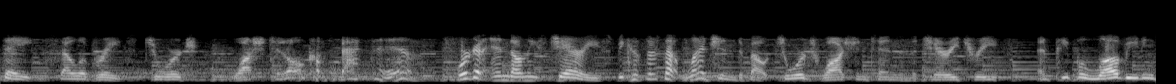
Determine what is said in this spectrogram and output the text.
state celebrates George Washington. It all comes back to him. We're going to end on these cherries because there's that legend about George Washington and the cherry tree, and people love eating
